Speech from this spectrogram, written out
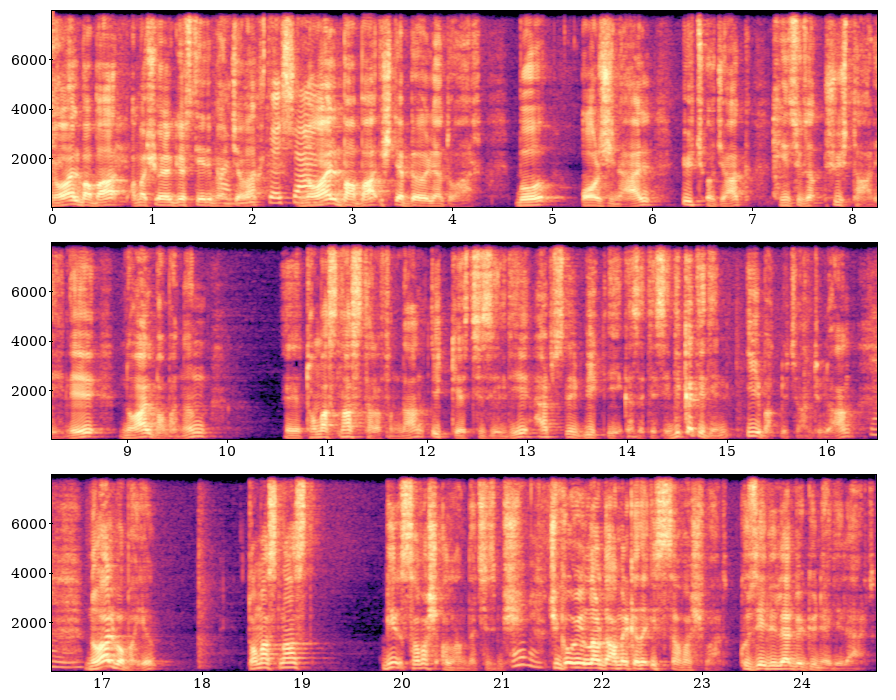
Noel Baba ama şöyle göstereyim önce bak. muhteşem. Noel Baba işte böyle doğar. Bu orijinal 3 Ocak 1863 tarihli Noel Baba'nın e, Thomas Nas tarafından ilk kez çizildiği Harper's Weekly gazetesi. Dikkat edin, iyi bak lütfen Tülhan. Noel Baba'yı Thomas Nas bir savaş alanında çizmiş. Evet. Çünkü o yıllarda Amerika'da iç savaş var. Kuzeyliler ve Güneyliler.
